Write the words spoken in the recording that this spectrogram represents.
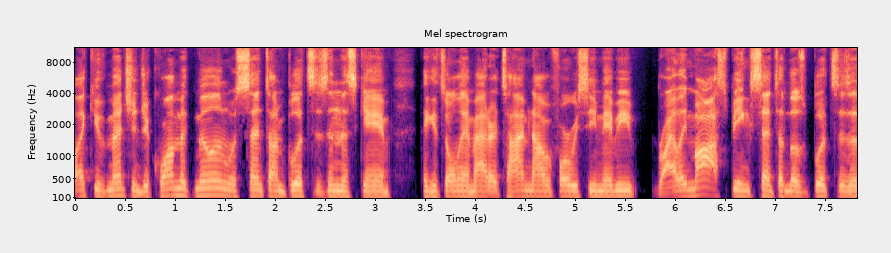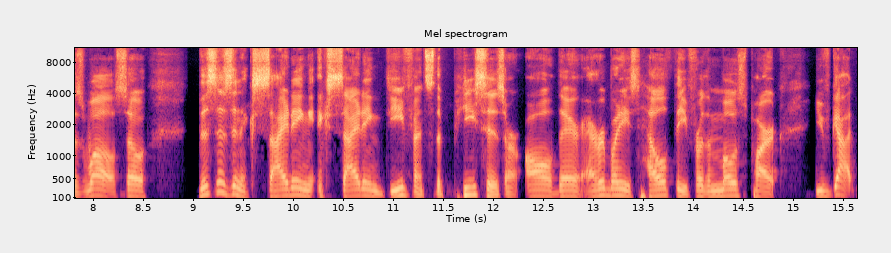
like you've mentioned, Ja'Quan McMillan was sent on blitzes in this game. I think it's only a matter of time now before we see maybe Riley Moss being sent on those blitzes as well. So this is an exciting, exciting defense. The pieces are all there. Everybody's healthy for the most part. You've got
